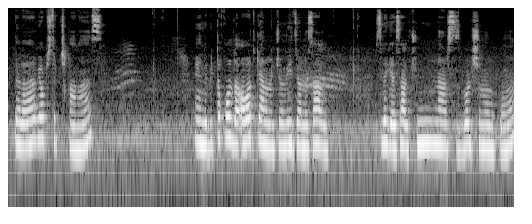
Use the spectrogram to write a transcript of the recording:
Bittalab yopishtirib chiqamiz. Endi bitta qo'lda olayotganim uchun videoni sal sizlarga sal tushunarsiz bo'lishi mumkin.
